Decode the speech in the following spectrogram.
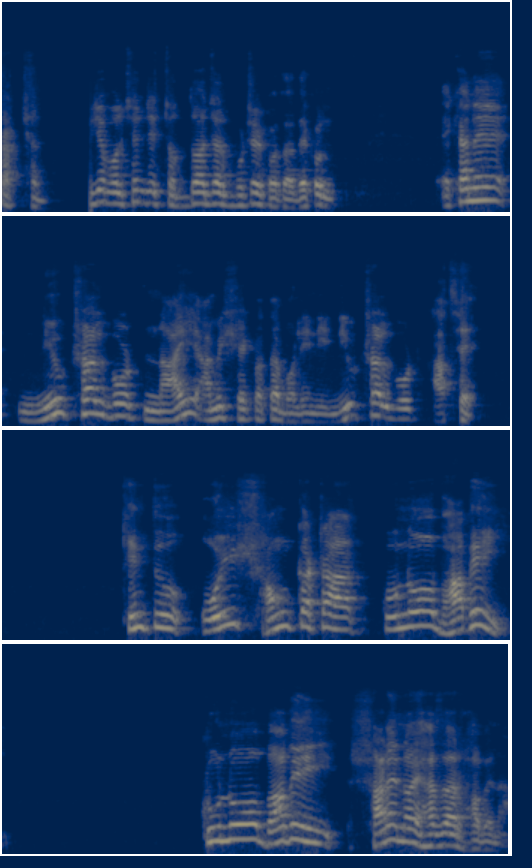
চাচ্ছেন। যে বলছেন যে চোদ্দ হাজার বুটের কথা, দেখুন, এখানে নিউট্রাল বোর্ড নাই, আমি সে কথা বলিনি। নিউট্রাল বোর্ড আছে। কিন্তু ওই সংখ্যাটা কোনোভাবেই কোনোভাবেই সাড়ে নয় হাজার হবে না।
